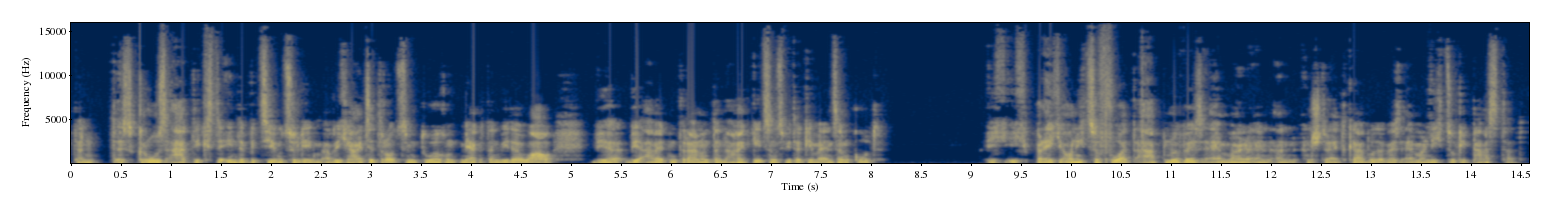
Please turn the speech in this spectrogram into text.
dann das Großartigste in der Beziehung zu leben. Aber ich halte trotzdem durch und merke dann wieder, wow, wir, wir arbeiten dran und danach geht es uns wieder gemeinsam gut ich, ich breche auch nicht sofort ab, nur weil es einmal ein, ein, ein Streit gab oder weil es einmal nicht so gepasst hat.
